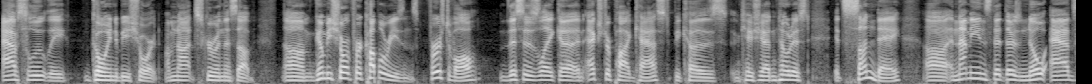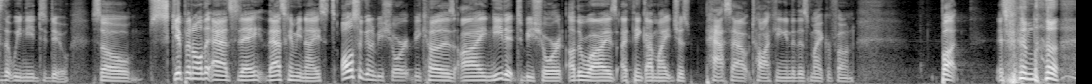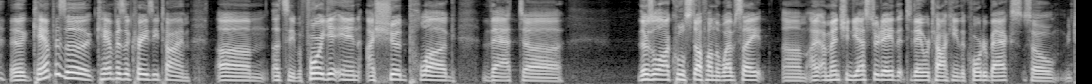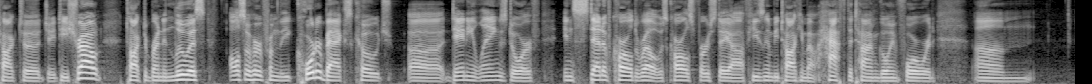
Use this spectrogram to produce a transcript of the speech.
absolutely going to be short. I'm not screwing this up. Um, going to be short for a couple reasons. First of all, this is like a, an extra podcast because, in case you hadn't noticed, it's Sunday, uh, and that means that there's no ads that we need to do. So, skipping all the ads today, that's going to be nice. It's also going to be short because I need it to be short. Otherwise, I think I might just pass out talking into this microphone. But it's been uh, camp is a camp is a crazy time. Um, let's see. Before we get in, I should plug that uh, there's a lot of cool stuff on the website. Um, I, I mentioned yesterday that today we're talking to the quarterbacks. So we talked to JT Shrout, talked to Brendan Lewis, also heard from the quarterbacks coach uh, Danny Langsdorf instead of Karl Dorrell. It was Karl's first day off. He's going to be talking about half the time going forward. Um,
